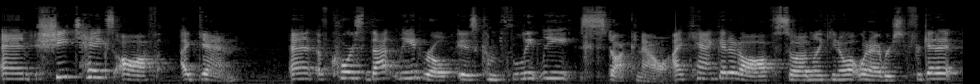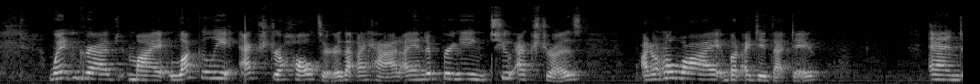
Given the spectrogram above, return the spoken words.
And she takes off again. And of course that lead rope is completely stuck now. I can't get it off, so I'm like, you know what, whatever, just forget it. Went and grabbed my luckily extra halter that I had. I ended up bringing two extras. I don't know why, but I did that day. And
